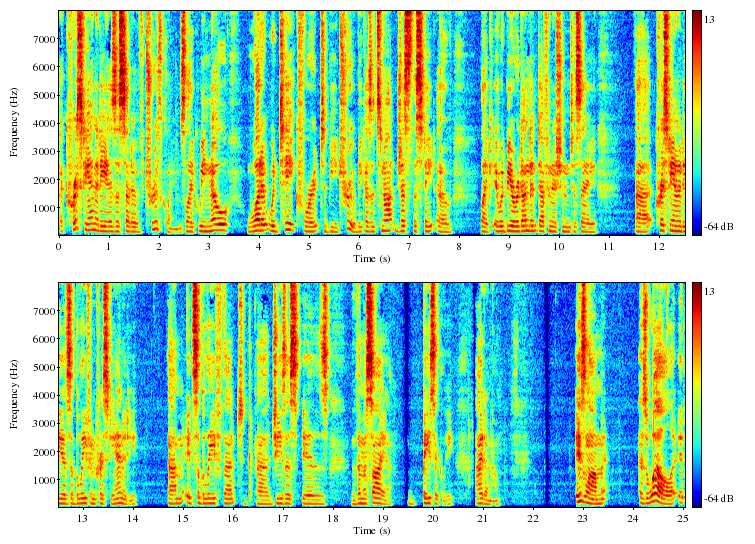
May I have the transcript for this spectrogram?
a Christianity is a set of truth claims. Like, we know what it would take for it to be true because it's not just the state of, like, it would be a redundant definition to say uh, Christianity is a belief in Christianity. Um, it's a belief that uh, Jesus is the Messiah, basically. I don't know. Islam as well, it,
